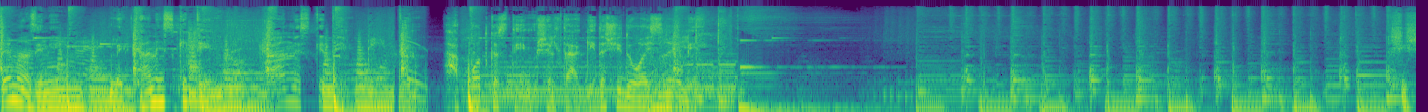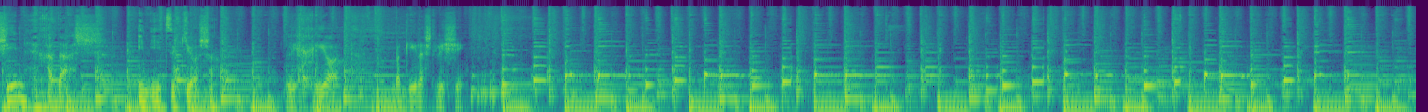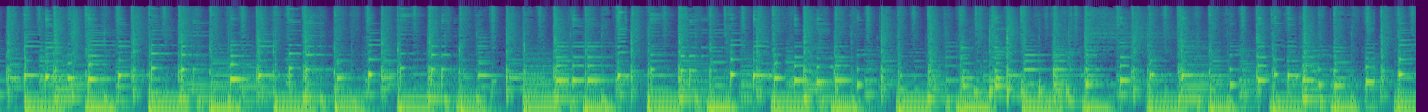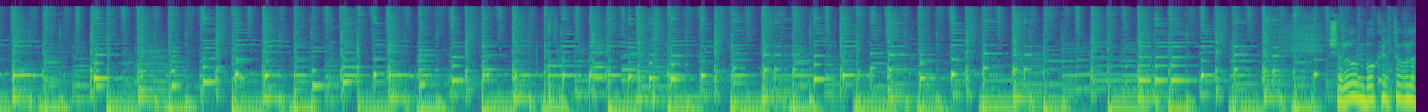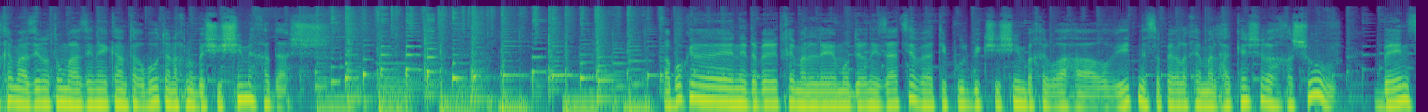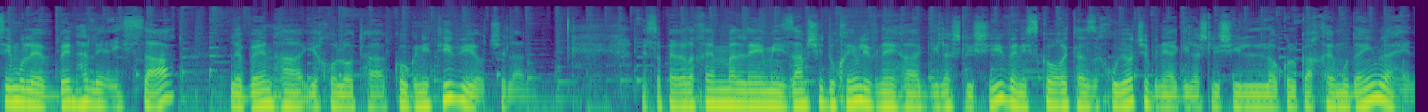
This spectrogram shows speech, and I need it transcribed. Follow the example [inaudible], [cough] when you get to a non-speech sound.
אתם מאזינים לכאן הסכתים. כאן הסכתים. הפודקאסטים של תאגיד השידור הישראלי. שישים החדש, עם איציק יושע. לחיות בגיל השלישי. בוקר טוב לכם, מאזינות ומאזיני כאן תרבות, אנחנו בשישי מחדש. הבוקר נדבר איתכם על מודרניזציה והטיפול בקשישים בחברה הערבית. נספר לכם על הקשר החשוב בין, שימו לב, בין הלעיסה לבין היכולות הקוגניטיביות שלנו. נספר לכם על מיזם שידוכים לבני הגיל השלישי ונזכור את הזכויות שבני הגיל השלישי לא כל כך מודעים להן.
